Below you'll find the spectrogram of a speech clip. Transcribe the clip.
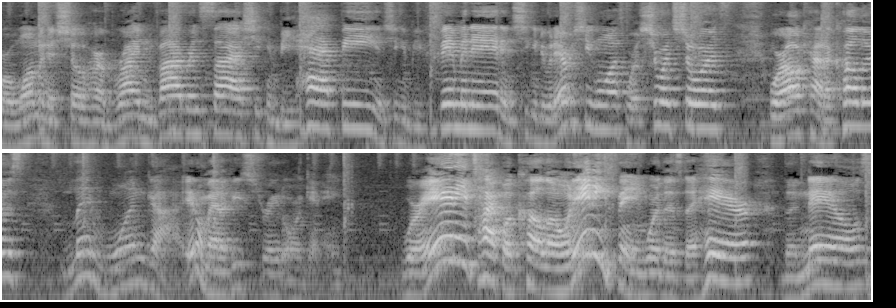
for a woman to show her bright and vibrant side. She can be happy and she can be feminine and she can do whatever she wants. Wear short shorts, wear all kind of colors. Let one guy. It don't matter if he's straight or gay. Where any type of color on anything, whether it's the hair, the nails,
